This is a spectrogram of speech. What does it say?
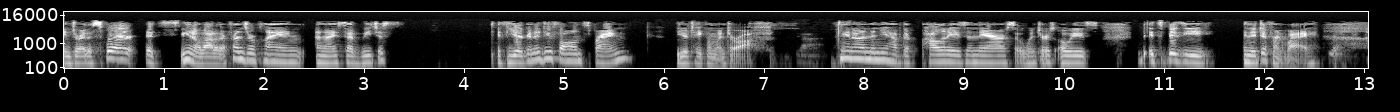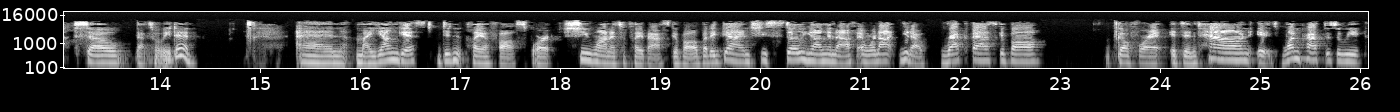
enjoy the sport. It's, you know, a lot of their friends were playing and I said, we just if you're going to do fall and spring, you're taking winter off. Yeah. You know, and then you have the holidays in there, so winter is always it's busy in a different way. Yeah. So that's what we did. And my youngest didn't play a fall sport. She wanted to play basketball. But again, she's still young enough and we're not, you know, rec basketball, go for it. It's in town. It's one practice a week,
